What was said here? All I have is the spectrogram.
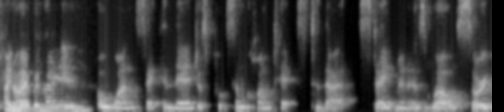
can I, I never knew. for one second there and just put some context to that statement as well? So,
